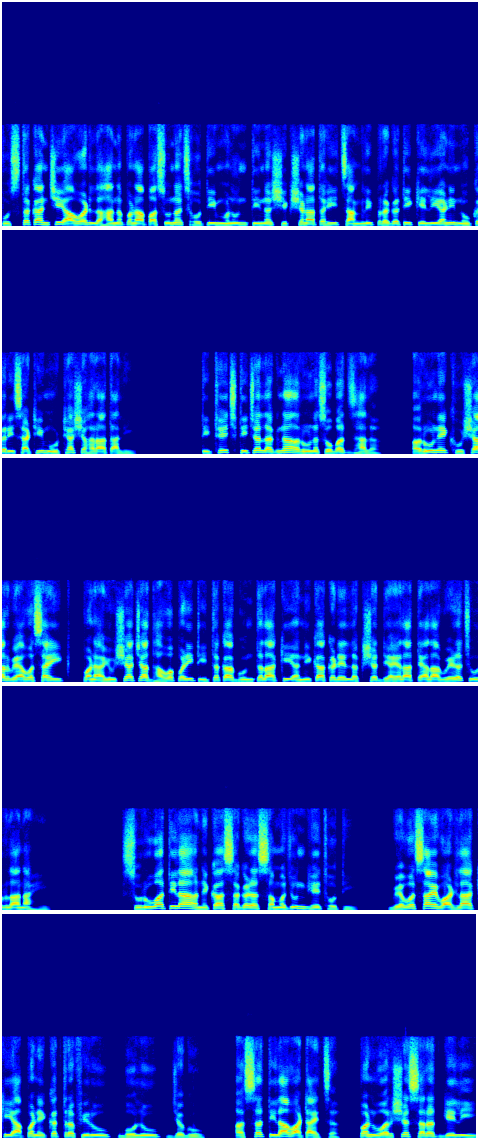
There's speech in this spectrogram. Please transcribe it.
पुस्तकांची आवड लहानपणापासूनच होती म्हणून तिनं शिक्षणातही चांगली प्रगती केली आणि नोकरीसाठी मोठ्या शहरात आली. तिथेच तिचं लग्न अरुणसोबत झालं. अरुण एक हुशार व्यावसायिक पण आयुष्याच्या धावपळीत इतका गुंतला की अनेकाकडे लक्ष द्यायला त्याला वेळच उरला नाही. सुरुवातीला अनेका सगळं समजून घेत होती. व्यवसाय वाढला की आपण एकत्र फिरू बोलू जगू. असं तिला वाटायचं. पण वर्ष सरत गेली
